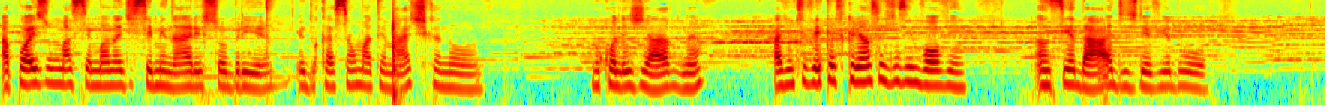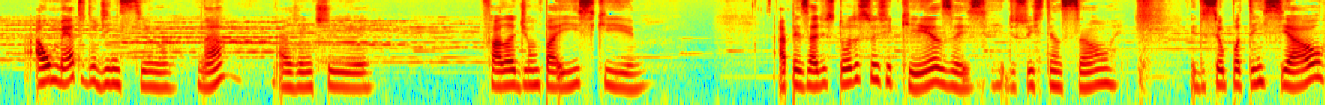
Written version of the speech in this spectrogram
após uma semana de seminários sobre educação matemática no, no colegiado, né? A gente vê que as crianças desenvolvem ansiedades devido ao método de ensino, né? A gente fala de um país que, apesar de todas as suas riquezas, de sua extensão e de seu potencial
